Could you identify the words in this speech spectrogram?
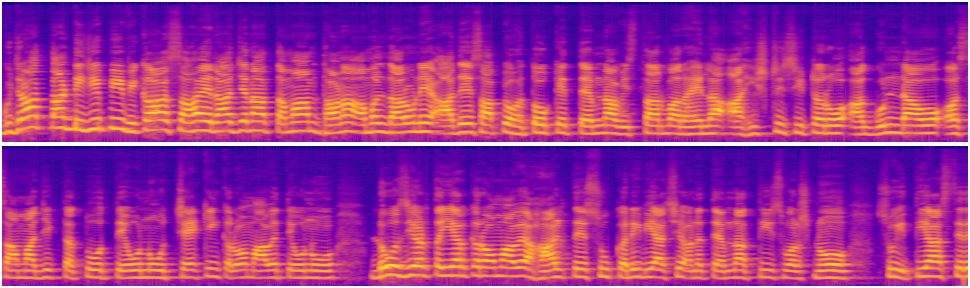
ગુજરાતના ડીજીપી વિકાસ સહાય રાજ્યના તમામ થાણા અમલદારોને આદેશ આપ્યો હતો કે તેમના વિસ્તારમાં રહેલા આ હિસ્ટ્રી સીટરો, આ ગુંડાઓ, અસામાજિક તત્વો, તેઓનું ચેકિંગ કરવામાં આવે, તેઓનું ડોઝિયર તૈયાર કરવામાં આવે. હાલ તે શું કરી રહ્યા છે અને તેમના ત્રીસ વર્ષનો શું ઇતિહાસ છે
